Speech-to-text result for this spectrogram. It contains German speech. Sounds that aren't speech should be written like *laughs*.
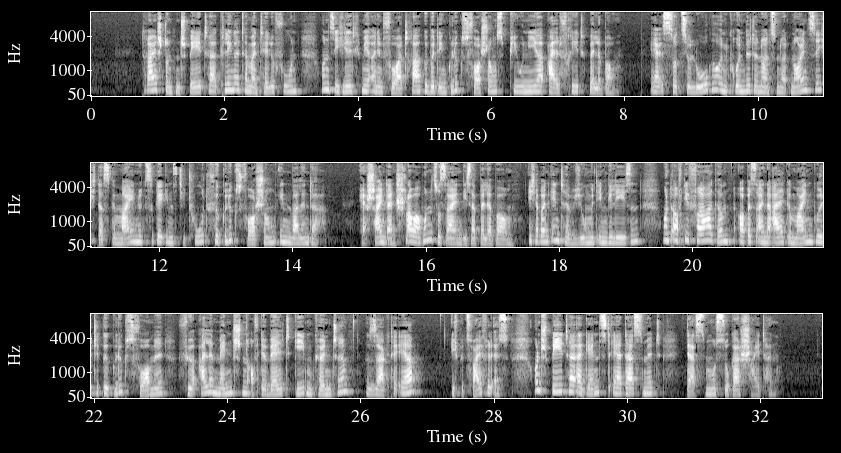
Drei Stunden später klingelte mein Telefon und sie hielt mir einen Vortrag über den Glücksforschungspionier Alfred Bellebaum. Er ist Soziologe und gründete 1990 das gemeinnützige Institut für Glücksforschung in Wallendar. Er scheint ein schlauer Hund zu sein, dieser Bellebaum. Ich habe ein Interview mit ihm gelesen und auf die Frage, ob es eine allgemeingültige Glücksformel für alle Menschen auf der Welt geben könnte, sagte er, ich bezweifle es, und später ergänzt er das mit, das muss sogar scheitern.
